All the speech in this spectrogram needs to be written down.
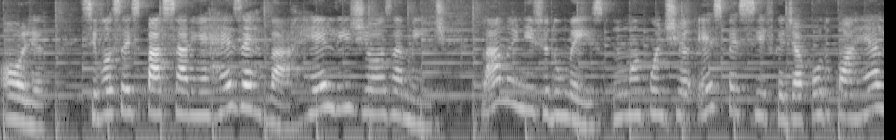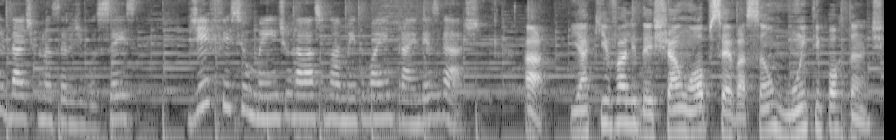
Olha, se vocês passarem a reservar religiosamente lá no início do mês uma quantia específica de acordo com a realidade financeira de vocês, dificilmente o relacionamento vai entrar em desgaste. Ah, e aqui vale deixar uma observação muito importante.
